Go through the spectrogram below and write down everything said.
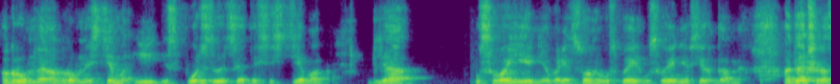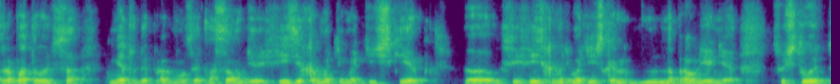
огромная-огромная система. И используется эта система для усвоения, вариационного усвоения всех данных. А дальше разрабатываются методы прогноза. Это на самом деле физико-математические Э, физико-математическое направление. Существует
